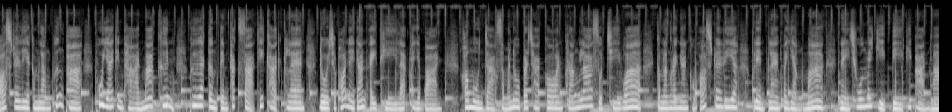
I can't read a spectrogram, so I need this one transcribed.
ออสเตรเลียกำลังพึ่งพาผู้ย้ายถิ่นฐานมากขึ้น เพื่อเติมเต็มทักษะที่ขาดแคลน โดยเฉพาะในด้านไอทีและพยาบาล ข้อมูลจากสมโนประชากรครั้งล่าสุดชี้ว่ากำลังแรงงานของออสเตรเลียเปลี่ยนแปลงไปอย่างมาก ในช่วงไม่กี่ปีที่ผ่านมา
